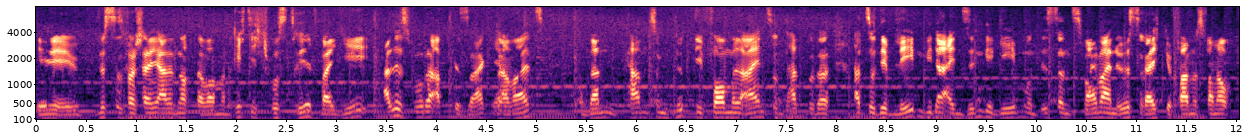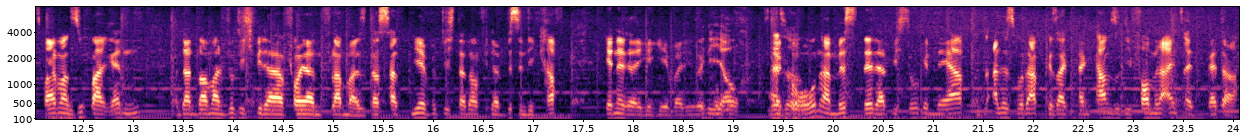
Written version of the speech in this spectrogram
Äh, ihr wisst es wahrscheinlich alle noch, da war man richtig frustriert, weil je alles wurde abgesagt Ja. damals. Und dann kam zum Glück die Formel 1 und hat, oder, hat so dem Leben wieder einen Sinn gegeben und ist dann zweimal in Österreich gefahren. Es waren auch zweimal super Rennen. Und dann war man wirklich wieder Feuer und Flamme. Also das hat mir wirklich dann auch wieder ein bisschen die Kraft generell gegeben. Weil diese, ich auch. Also- Corona-Mist, ne, der hat mich so genervt und alles wurde abgesagt. Dann kam so die Formel 1 als Bretter.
